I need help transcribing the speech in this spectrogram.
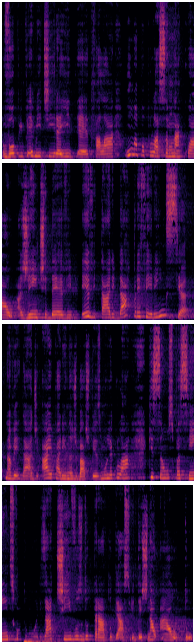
vou me permitir aí é, falar uma população na qual a gente deve evitar e dar preferência, na verdade, à heparina de baixo peso molecular, que são os pacientes com tumores ativos do trato gastrointestinal alto,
